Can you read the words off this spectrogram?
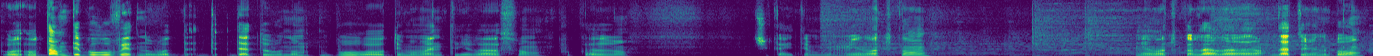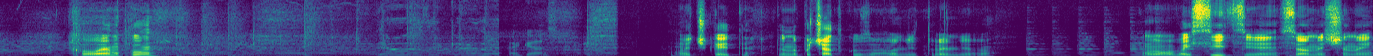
о, о, там, де було видно, от, де, де- то воно було, у той момент я зараз вам покажу. Чекайте минутку. Минутку, да, да, да. де він був? Хвилинку. Ой, чекайте. Це на початку взагалі трейлеру. О, City сонячний.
